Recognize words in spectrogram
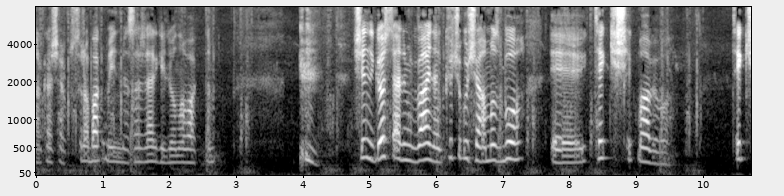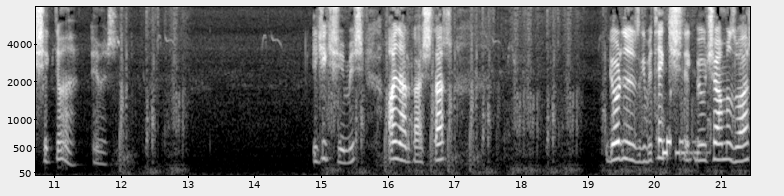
arkadaşlar kusura bakmayın mesajlar geliyor ona baktım. Şimdi gösterdiğim gibi aynen küçük uçağımız bu. Ee, tek kişilik mi abi bu? Tek kişilik değil mi Emir? İki kişiymiş. Aynı arkadaşlar. Gördüğünüz gibi tek kişilik bir uçağımız var.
